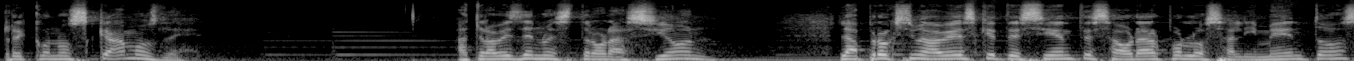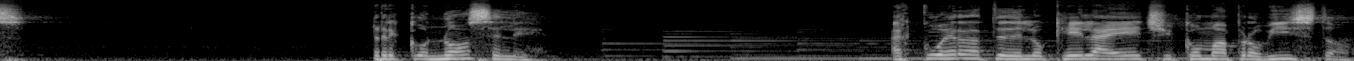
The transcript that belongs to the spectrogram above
Reconozcámosle a través de nuestra oración. La próxima vez que te sientes a orar por los alimentos, reconócele. Acuérdate de lo que Él ha hecho y cómo ha provisto,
